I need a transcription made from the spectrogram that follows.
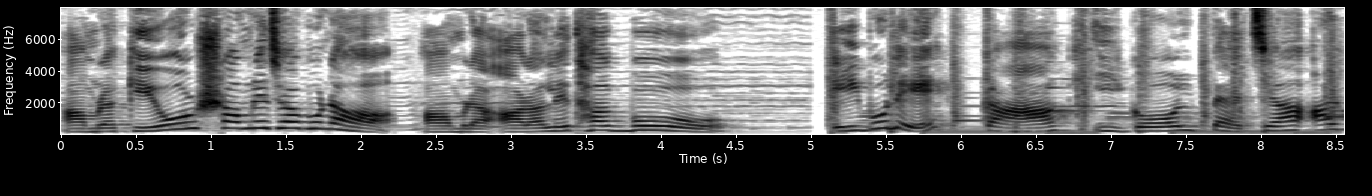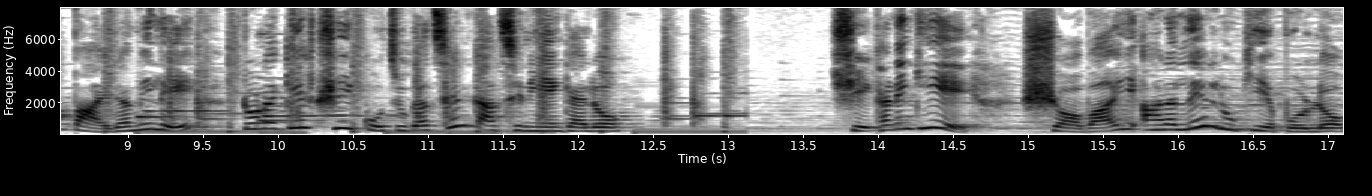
আমরা কেউ ওর সামনে যাব না। আমরা আড়ালে থাকব। এই বলে কাক ঈগল প্যাঁচা আর পায়রা মিলে টোনাকে সেই কচু গাছের কাছে নিয়ে গেল। সেখানে গিয়ে সবাই আড়ালে লুকিয়ে পড়ল।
